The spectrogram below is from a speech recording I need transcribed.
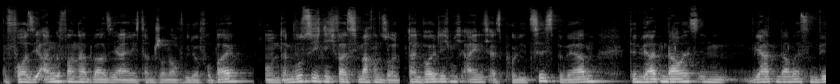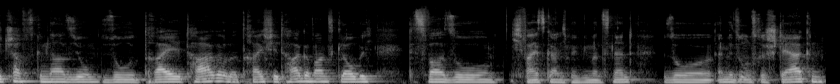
bevor sie angefangen hat, war sie eigentlich dann schon auch wieder vorbei. Und dann wusste ich nicht, was ich machen soll. Dann wollte ich mich eigentlich als Polizist bewerben, denn wir hatten damals im, wir hatten damals im Wirtschaftsgymnasium so drei Tage oder drei, vier Tage waren es, glaube ich. Das war so, ich weiß gar nicht mehr, wie man es nennt. So, haben wir so unsere Stärken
